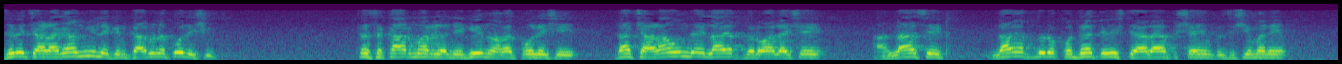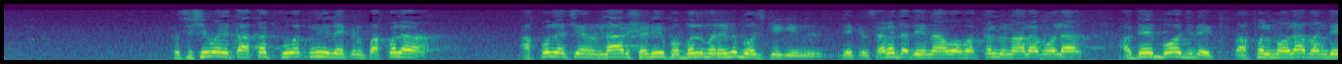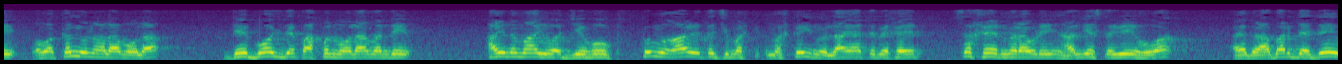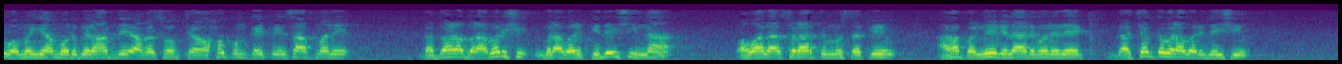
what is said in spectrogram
ځنه چاړهګان وي لیکن کارونه کول شي ته سکار مر لګي نو هغه کول شي دا چاړاوم دی لا يقدر ولا شي الله سي لا يقدر قدرت نشته علی شي په شي منه په شي منه طاقت قوت نه لیکن په خپل خپل چې لار شریف بل منه نه بوج کیږي لیکن سره د دینا او وکل علی مولا او دې بوج دې په خپل مولا باندې او وکل علی مولا د بوج د په خپل مولا باندې اينما يوجهو کوم غاړه ته چې مخکې نو لا یات به خیر څه خیر نه راوړي هل یستوي هوا اي برابر ده دی و من يامر بالعدل هغه څوک چې حکم کوي په انصاف باندې دا دواړه برابر شي برابر کېدې شي نه او علی صراط مستقیم هغه په نیغ لار باندې دا چرته برابر دي شي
